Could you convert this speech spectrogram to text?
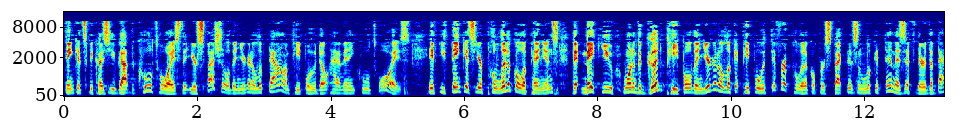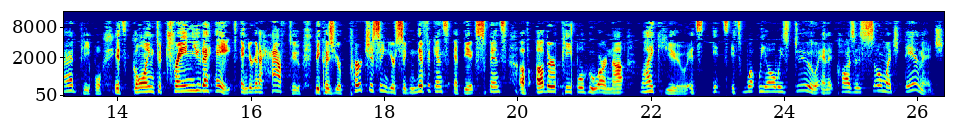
think it's because you got the cool toys that you're special, then you're going to look down on people who don't have any cool toys. If you think it's your political opinions that make you one of the good people, then you're going to look at people with different political perspectives and look at them as if they're the bad people. It's going to train you to hate, and you're going to have to because you're purchasing your significance at the expense of other people who are not like you. It's, it's, it's what we always do, and it causes causes so much damage.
